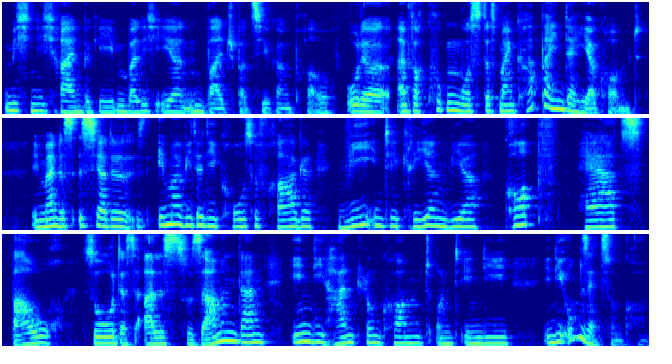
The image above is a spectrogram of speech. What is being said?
mich nicht reinbegeben, weil ich eher einen Waldspaziergang brauche. Oder einfach gucken muss, dass mein Körper hinterherkommt. Ich meine, das ist ja der, immer wieder die große Frage, wie integrieren wir Kopf, Herz, Bauch, so dass alles zusammen dann in die Handlung kommt und in die, in die Umsetzung kommt.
